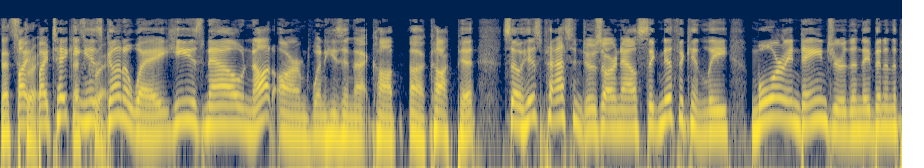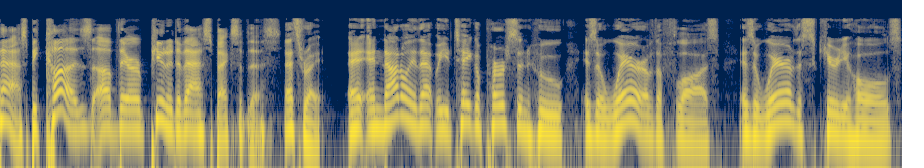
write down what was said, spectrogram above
That's by, correct. by taking That's his correct. gun away, he is now not armed when he's in that co- uh, cockpit. So his passengers are now significantly more in danger than they've been in the past because of their punitive aspects of this. That's right. And, and not only that, but you take a person who is aware of the flaws, is aware of the security holes,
